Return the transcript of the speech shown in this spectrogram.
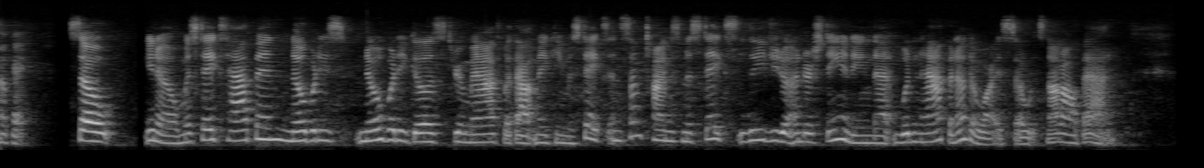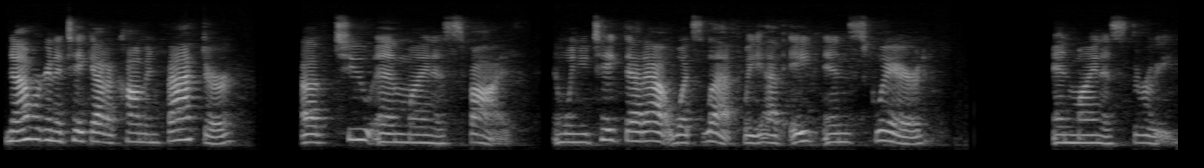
Okay, so you know mistakes happen. Nobody's nobody goes through math without making mistakes, and sometimes mistakes lead you to understanding that wouldn't happen otherwise. So it's not all bad. Now we're going to take out a common factor of 2m minus 5. And when you take that out, what's left? Well, you have 8n squared and minus 3.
